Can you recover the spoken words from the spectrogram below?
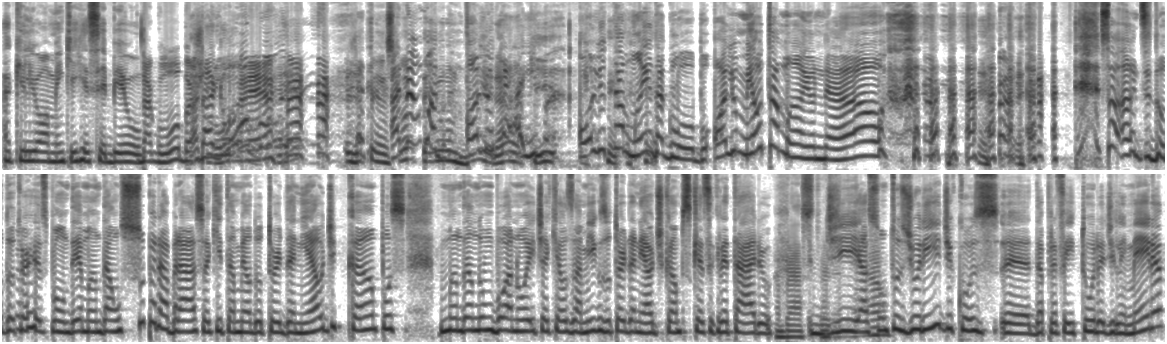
aquele homem que recebeu... Da Globo. Da Globo. É. Já pensou? Ah, não, um olha, o, aí, olha o tamanho da Globo. Olha o meu tamanho. Não. Só antes do doutor responder, mandar um super abraço aqui também ao doutor Daniel de Campos, mandando um boa noite aqui aos amigos. Doutor Daniel de Campos, que é secretário abraço, de Daniel. Assuntos Jurídicos eh, da Prefeitura de Limeira.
